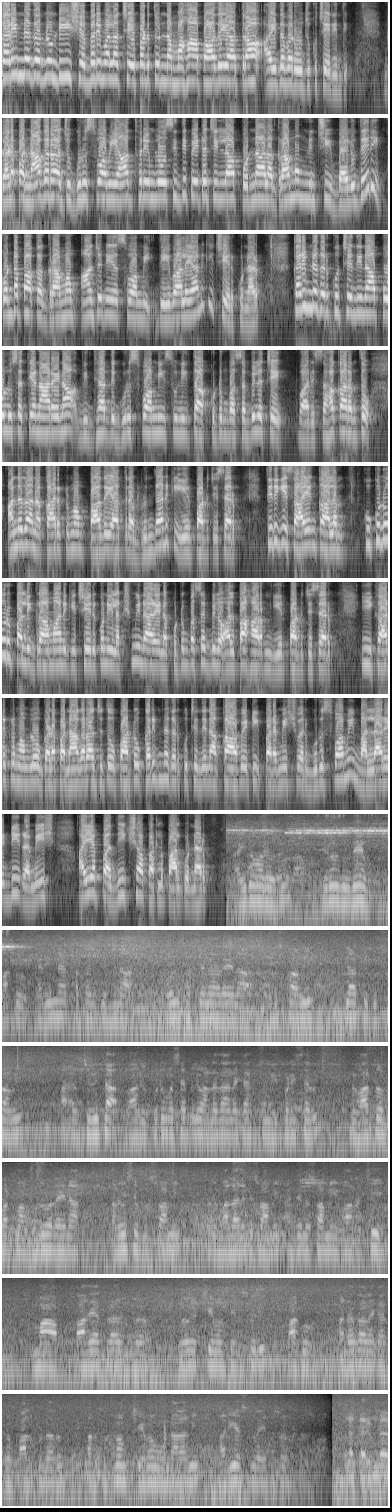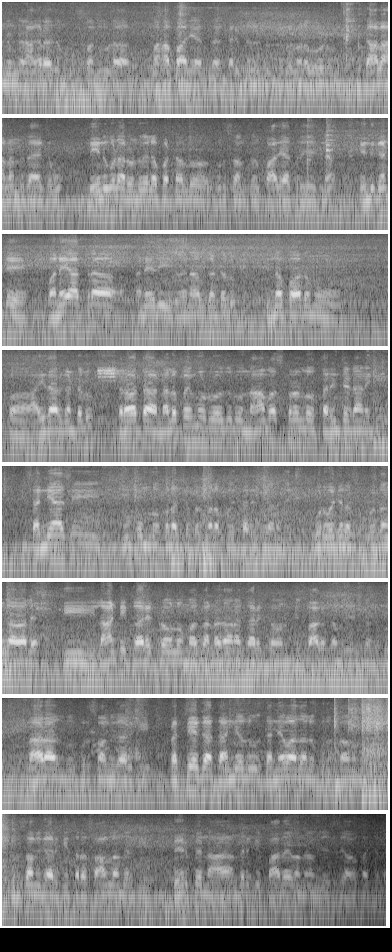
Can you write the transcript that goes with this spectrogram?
కరీంనగర్ నుండి శబరిమల చేపడుతున్న మహాపాదయాత్ర ఐదవ రోజుకు చేరింది. గడప నాగరాజు గురుస్వామి ఆధ్వర్యంలో సిద్దిపేట జిల్లా పొన్నాల గ్రామం నుంచి బయలుదేరి కొండపాక గ్రామం ఆంజనేయ స్వామి దేవాలయానికి చేరుకున్నారు. కరీంనగర్కు చెందిన పోలు సత్యనారాయణ విద్యార్థి గురుస్వామి సునీత కుటుంబ సభ్యులచే వారి సహకారంతో అన్నదాన కార్యక్రమం పాదయాత్ర బృందానికి ఏర్పాటు చేశారు. తిరిగి సాయంకాలం కుకునూరుపల్లి గ్రామానికి చేరుకుని లక్ష్మీనారాయణ కుటుంబ సభ్యులు అల్పాహారం ఏర్పాటు చేశారు. ఈ కార్యక్రమంలో గడప నాగరాజుతో పాటు కరీంనగర్కు చెందిన కావేటి పరమేశ్వర్ గురుస్వామి మల్లారెడ్డి రమేష్ అయ్యప్ప దీక్షా పట్ల పాల్గొన్నారు. ఐదవ రోజు ఈరోజు ఉదయం మాకు కరీంనగర్ పట్టణానికి చెందిన పోలు సత్యనారాయణ గురుస్వామి విద్యార్థి గురుస్వామి సునీత వారి కుటుంబ సభ్యులు అన్నదాన కార్యక్రమం ఏర్పడిస్తారు. వారితో పాటు మా గురువులైన పరమేశ్వర గురుస్వామి మరి మల్లారెడ్డి స్వామి అంజన స్వామి వారు వచ్చి మా పాదయాత్ర యోగక్షేమం తెలుసుకొని మాకు అన్నదాన కార్యక్రమం పాల్గొన్నారు. వారి కుటుంబం క్షేమం ఉండాలని హరియేశ్వర అయ్యప్ప మన కరీంనగర్ నుండి నాగరాజ స్వామి కూడా మహాపాదయాత్ర కరీంనగర్ నుండి శబరిమల పోవడం చాలా ఆనందదాయకము. నేను కూడా రెండు వేల పద్నాలుగులో గురుస్వామితో పాదయాత్ర చేసిన. ఎందుకంటే వనయాత్ర అనేది ఇరవై నాలుగు గంటలు. చిన్న పాదము ఐదారు గంటలు. తర్వాత నలభై మూడు రోజులు నామస్మరణలో తరించడానికి సన్యాసి రూపం లోపల శబరిమల పోయి తరించడానికి పూర్వజన సుకృతం కావాలి. ఈ ఇలాంటి కార్యక్రమంలో మాకు అన్నదాన కార్యక్రమానికి భాగస్వామ్యం చేసినందుకు నారాజు గురుస్వామి గారికి ప్రత్యేక ధన్యులు ధన్యవాదాలు గురుస్వామి గురుస్వామి గారికి తన స్వాములందరికీ పేరు పేరున అందరికీ చేసే అవకాశం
